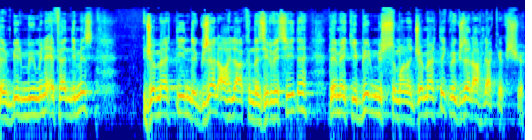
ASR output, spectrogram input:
Demek bir mümine efendimiz cömertliğinde, güzel ahlakında zirvesiydi. Demek ki bir Müslümana cömertlik ve güzel ahlak yakışıyor.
